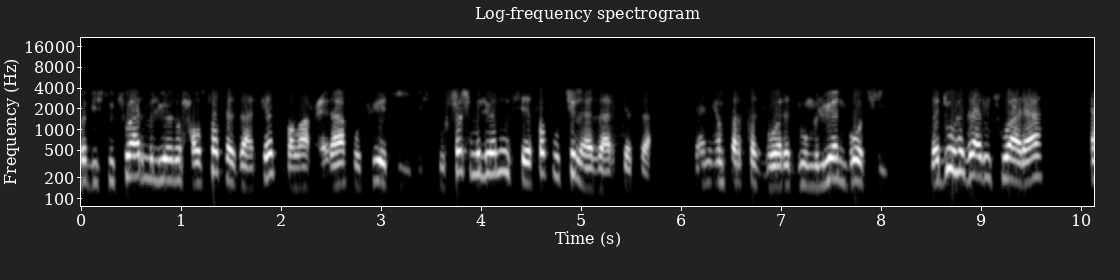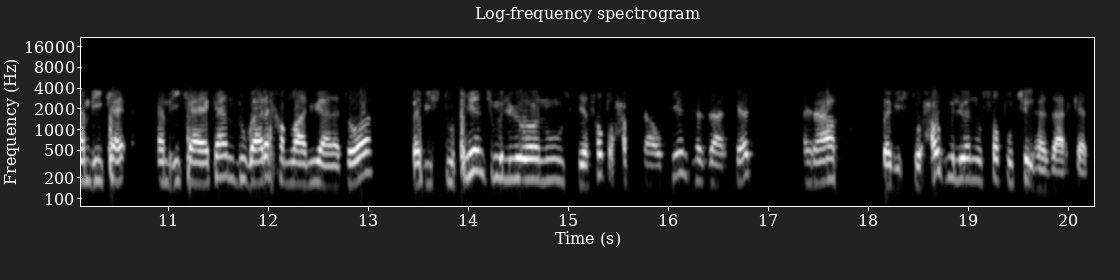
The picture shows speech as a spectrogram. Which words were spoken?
بە بیست و چوار ملیۆن و حەوت سەد هەزار کەس، بەڵام عێراق وتوویەتی بیست و شەش ملیۆن و سێ سەد و چل هەزار کەسە، یانی ئەم فەرقە زۆرە دوو ملیۆن بۆچی؟ لە دوو هەزار و چوار ئەمریکا ئەمریکایەکان دووبارە خەمڵانویانەتەوە بە بیست و پێنج ملیۆن و سێ سەد و حەفتا و پێنج هەزار کەس، عێراق بە بیست و حەوت ملیۆن و سەد و چل هەزار کەس.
